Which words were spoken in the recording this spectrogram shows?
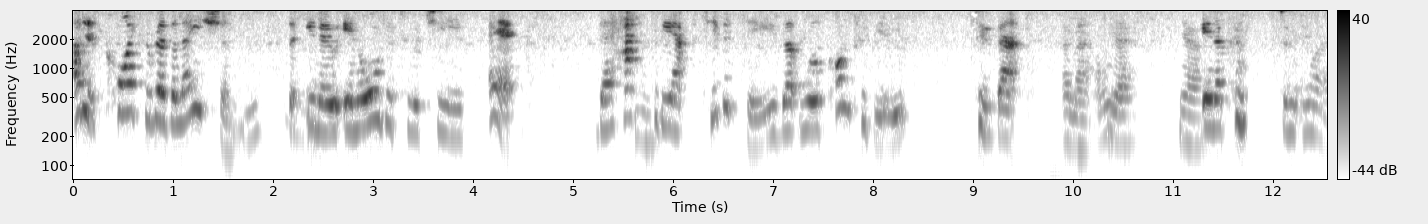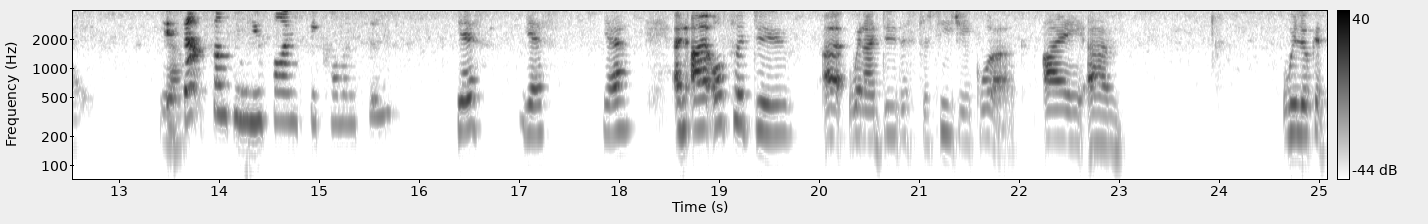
And it's quite a revelation that, you know, in order to achieve X, there has mm. to be activity that will contribute to that amount yes. Yeah. in a consistent way. Yeah. is that something you find to be common too? Yes. Yes. Yeah. And i also do uh, when i do the strategic work i um we look at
